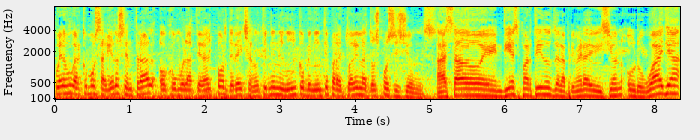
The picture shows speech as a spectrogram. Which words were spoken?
puede jugar como zaguero central o como lateral por derecha. No tiene ningún inconveniente para actuar en las dos posiciones. Ha estado en 10 partidos de la primera división uruguaya,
